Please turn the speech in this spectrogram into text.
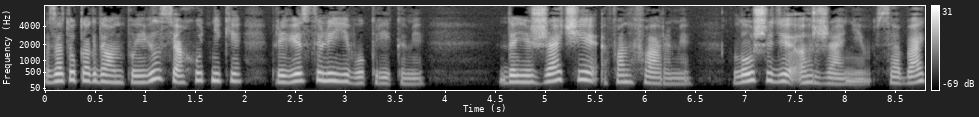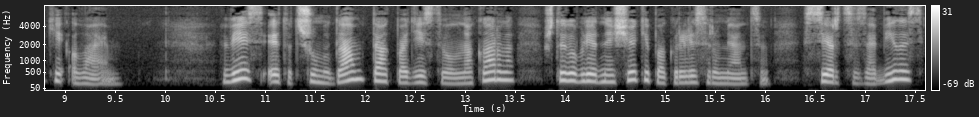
Зато когда он появился, охотники приветствовали его криками, доезжачие фанфарами, лошади ржанием, собаки лаем. Весь этот шум и гам так подействовал на Карла, что его бледные щеки покрылись румянцем, сердце забилось,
